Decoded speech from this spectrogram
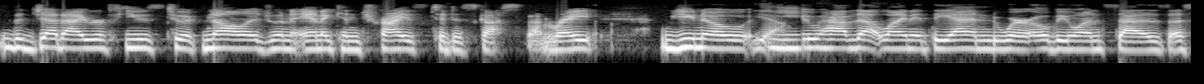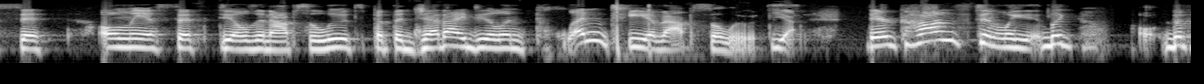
the Jedi refuse to acknowledge when Anakin tries to discuss them, right? You know, Yeah. you have that line at the end where Obi-Wan says a Sith only a Sith deals in absolutes, but the Jedi deal in plenty of absolutes. Yeah. They're constantly like the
